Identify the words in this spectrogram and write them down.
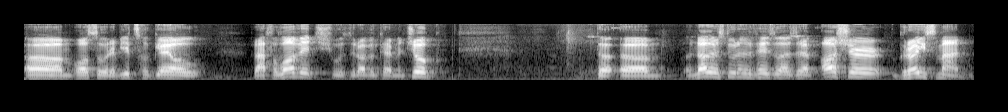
Um, also Reb Yitzchak Yoel Rafalovich, who was the Rav in Kremenchuk. The, um, another student of his was Reb Asher Groisman,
